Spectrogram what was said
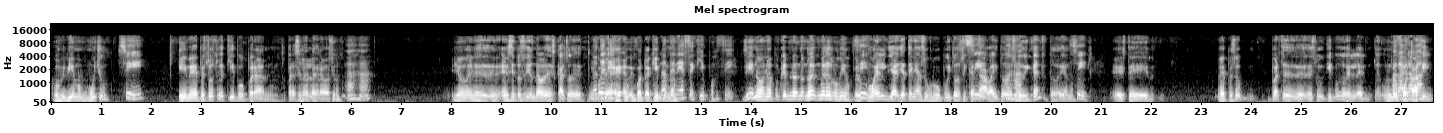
convivíamos mucho. Sí. Y me prestó su equipo para, para hacer la, grabación. Ajá. Yo en ese, entonces yo andaba descalzo de, en, cuanto a, equipo, ¿no? No tenías equipo, sí. Sí, no, no, porque no, no, no era lo mío, pero como él ya, ya tenía su grupo y todo eso, y cantaba y todo eso, y canta todavía, ¿no? Sí. Este, me prestó parte de, su equipo, el, un portátil.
